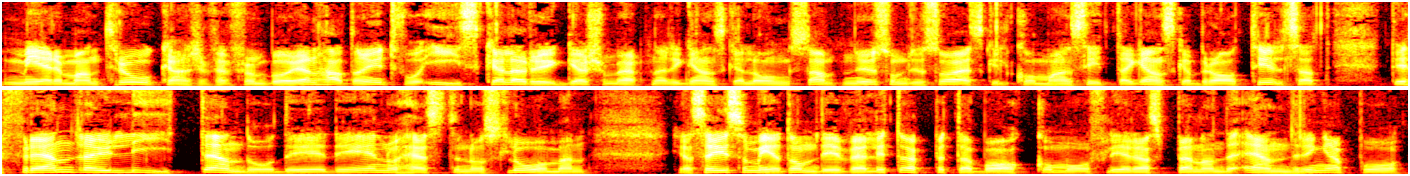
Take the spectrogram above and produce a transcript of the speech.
mer än man tror kanske. För från början hade han ju två iskalla ryggar som öppnade ganska långsamt. Nu som du sa Eskil kommer han sitta ganska bra till. Så att det förändrar ju lite ändå. Det, det är nog hästen att slå. Men jag säger som Edom, det är väldigt öppet där bakom och flera spännande ändringar på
